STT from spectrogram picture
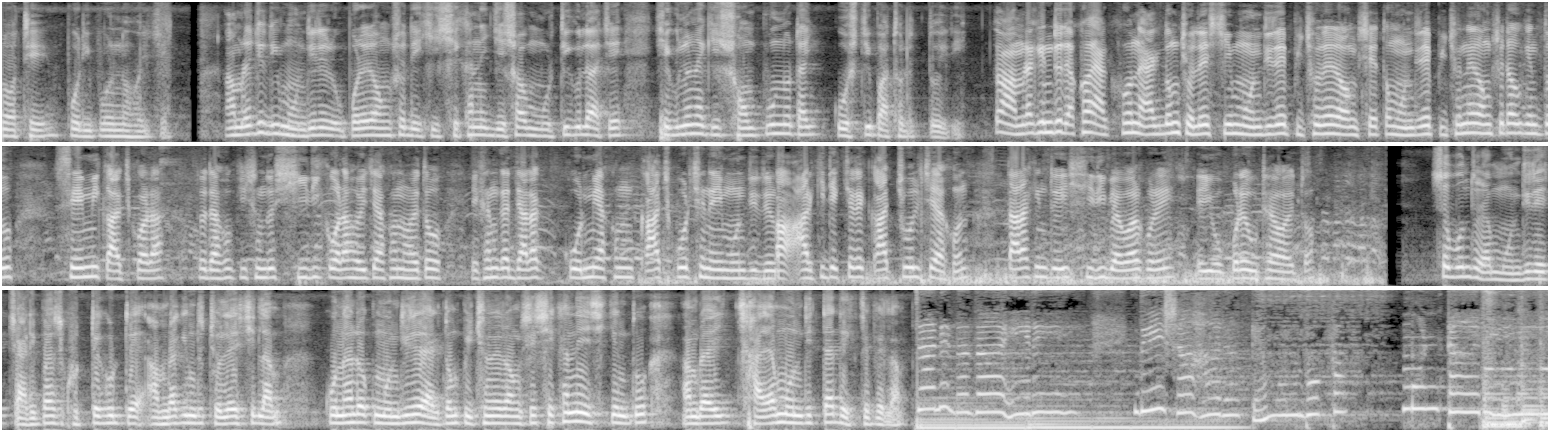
রথে পরিপূর্ণ হয়েছে। আমরা যদি মন্দিরের উপরের অংশ দেখি, সেখানে যেসব মূর্তিগুলো আছে, সেগুলো নাকি সম্পূর্ণটাই কোষ্টি পাথরের তৈরি। তো আমরা কিন্তু দেখো, এখন একদম চলে এসেছি মন্দিরের পিছনের অংশে। তো মন্দিরের পিছনের অংশটাও কিন্তু সেমই কাজ করা। তো দেখো কি সুন্দর সিঁড়ি করা হয়েছে এখন। হয়তো এখানকার যারা কর্মী এখন কাজ করছেন এই মন্দিরের আর্কিটেকচারের কাজ চলছে এখন, তারা কিন্তু এই সিঁড়ি ব্যবহার করে এই ওপরে উঠে হয়তো। সো বন্ধুরা, মন্দিরের চারিপাশ ঘুরতে ঘুরতে আমরা কিন্তু চলে এসেছিলাম কোনারক মন্দিরের একদম পিছনের অংশে। সেখানে এসে কিন্তু আমরা এই ছায়া মন্দিরটা দেখতে পেলাম। দিশাহারা কেমন বোকা, মনটা রে।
